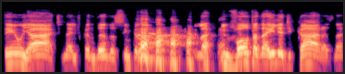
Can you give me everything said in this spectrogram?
tem um iate, né? ele fica andando assim pela, pela, em volta da Ilha de Caras, né?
